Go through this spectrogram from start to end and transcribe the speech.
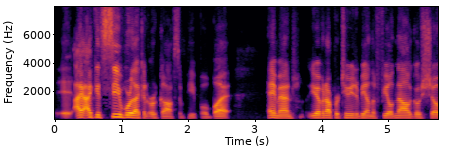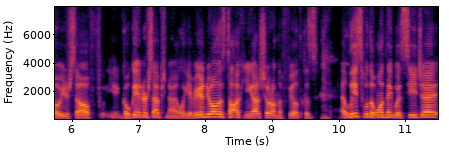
it- I I could see where that could irk off some people, but hey man, you have an opportunity to be on the field now. Go show yourself. You- Go get interception now. Like if you're gonna do all this talking, you got to show it on the field. Because at least with the one thing with CJ,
